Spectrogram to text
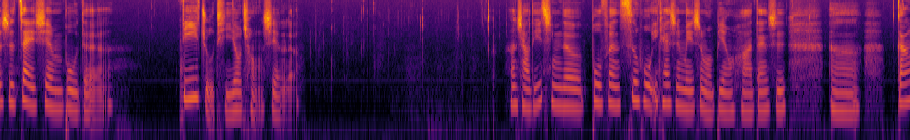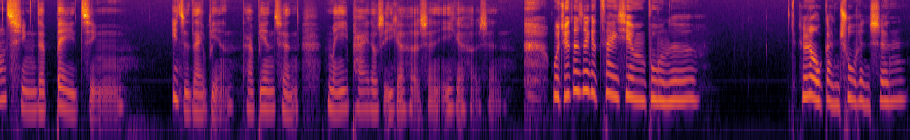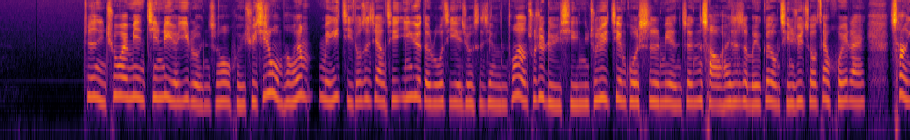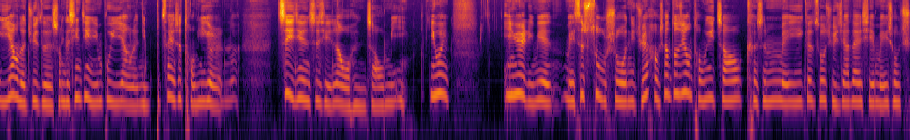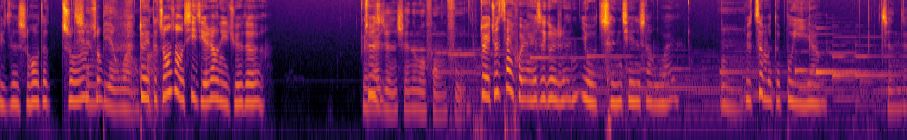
这是在线部的第一主题又重现了。嗯，小提琴的部分似乎一开始没什么变化，但是，嗯、呃，钢琴的背景一直在变，它变成每一拍都是一个和声，一个和声。我觉得这个在线部呢，就让我感触很深。就是你去外面经历了一轮之后回去，其实我们好像每一集都是这样。其实音乐的逻辑也就是这样。通常出去旅行，你出去见过世面、争吵还是什么，有各种情绪之后，再回来唱一样的句子的时候，你的心情已经不一样了，你不再是同一个人了。这件事情让我很着迷，因为音乐里面每次诉说，你觉得好像都是用同一招，可是每一个作曲家在写每一首曲子的时候的种种变万化，对的种种细节，让你觉得。原来人生那么丰富，对，就再回来这个人有成千上万，嗯，就这么的不一样，真的。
